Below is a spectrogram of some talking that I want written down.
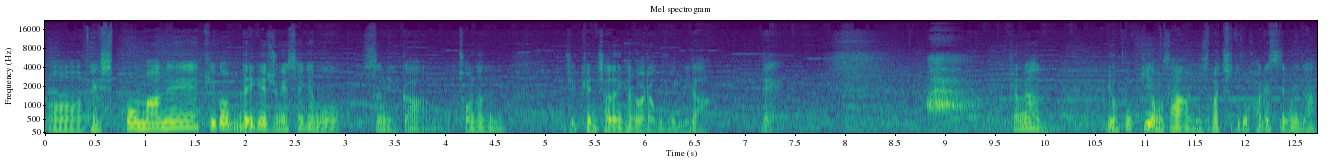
어, 110번 만에 픽업 4개 중에 3개 먹었으니까 저는 이제 괜찮은 결과라고 봅니다. 네. 하, 그러면 연복기 영상 여기서 마치도록 하겠습니다.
